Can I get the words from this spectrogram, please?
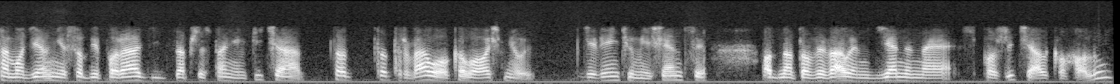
samodzielnie sobie poradzić z zaprzestaniem picia. To, to trwało około 8-9 miesięcy. Odnotowywałem dzienne spożycie alkoholu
